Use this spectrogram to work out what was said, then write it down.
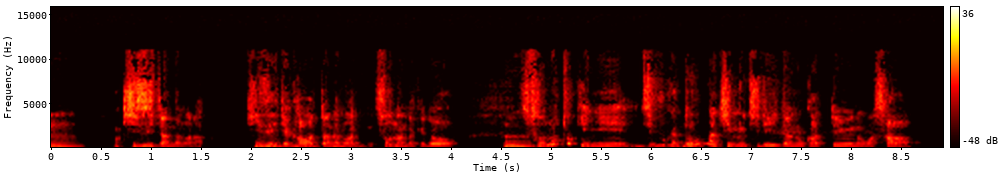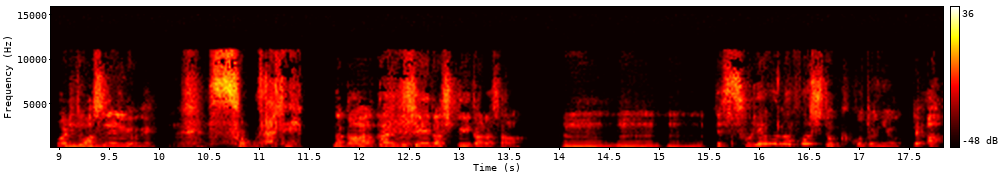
ん。まあ気づいたんだから。気づいて変わったんだから、うんそうなんだけど、うん。その時に自分がどんな気持ちでいたのかっていうのはさ、割と忘れるよね。そうだね。なんかアーカイブ性が低いからさ。うん。うん。うん。で、それを残しとくことによって、あ、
